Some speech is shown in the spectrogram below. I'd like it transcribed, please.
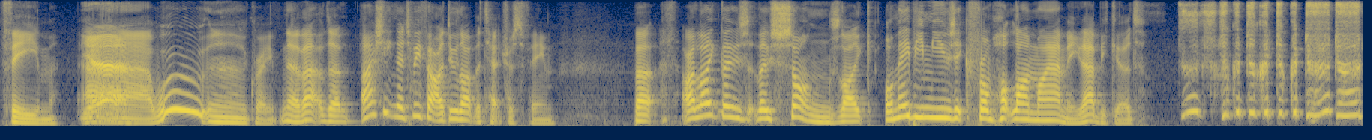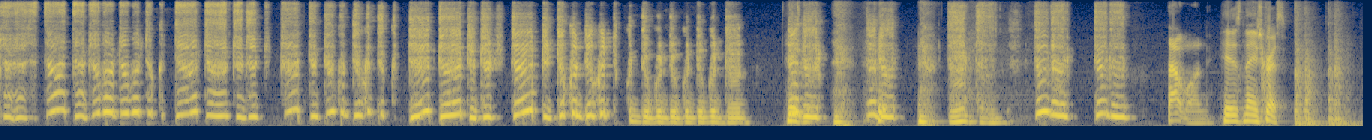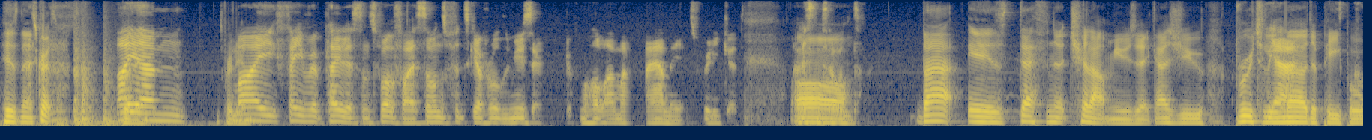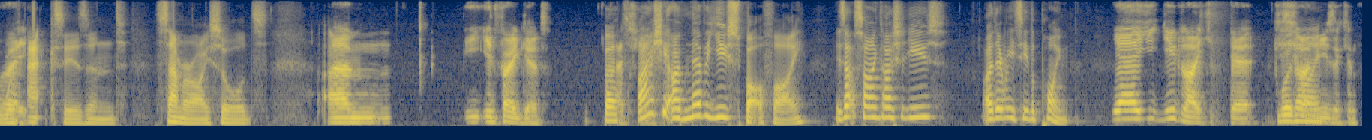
theme. Yeah. Ah, woo! Uh, great. No, that um, actually, no. To be fair, I do like the Tetris theme, but I like those those songs, like or maybe music from Hotline Miami. That'd be good. That one. His name's Chris. His name's Chris. My um Brilliant. my favorite playlist on Spotify. Someone's put together all the music from Hotline Miami. It's really good. I listen to it That is definite chill out music as you brutally Yeah, murder people with axes and samurai swords. Um, i- it's very good. But Actually. actually, I've never used Spotify. Is that something I should use? I don't really see the point. Yeah, you, you'd like it Would I? like music and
